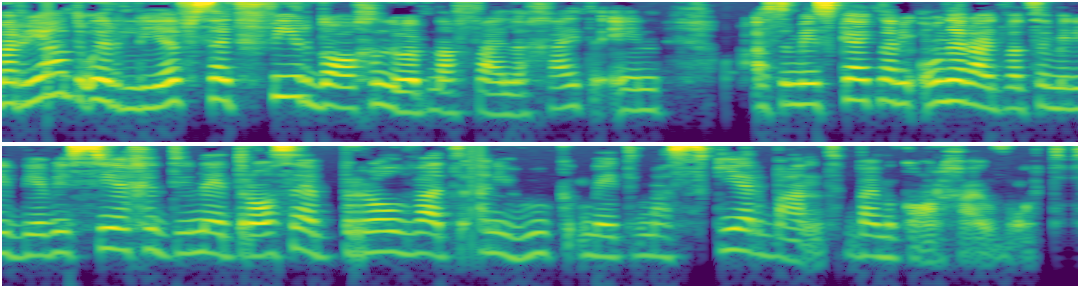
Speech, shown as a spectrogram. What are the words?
Maria het oorleef. Sy het 4 dae geloop na veiligheid en as 'n mens kyk na die onderhoud wat sy met die BBC gedoen het, dra sy 'n bril wat aan die hoek met maskeerband bymekaar gehou word.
